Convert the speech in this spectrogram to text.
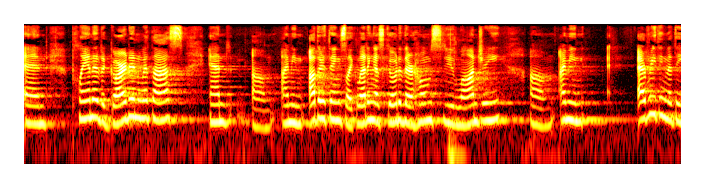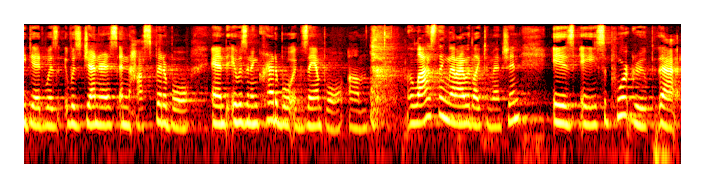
and planted a garden with us. And um, I mean, other things like letting us go to their homes to do laundry. Um, I mean, everything that they did was was generous and hospitable, and it was an incredible example. Um, the last thing that I would like to mention is a support group that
